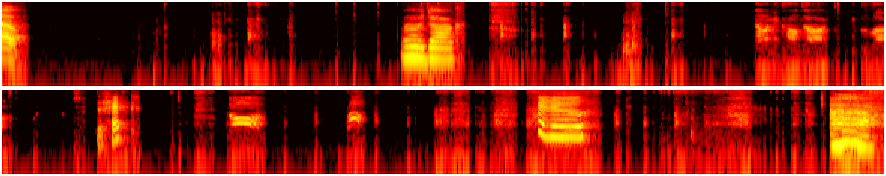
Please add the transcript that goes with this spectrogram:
Oh. Oh, dog. Now let me call Dog. He loves to play fetch. The heck? Dog! Hello. Ah.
